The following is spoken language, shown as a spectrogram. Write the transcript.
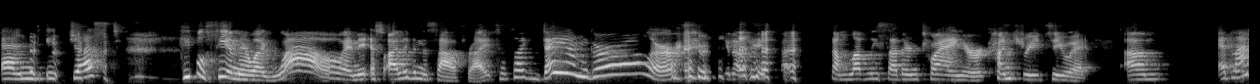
And it just people see and they're like, wow. And it, so I live in the South, right? So it's like, damn, girl, or you know, some lovely Southern twang or country to it. Um, Atlanta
